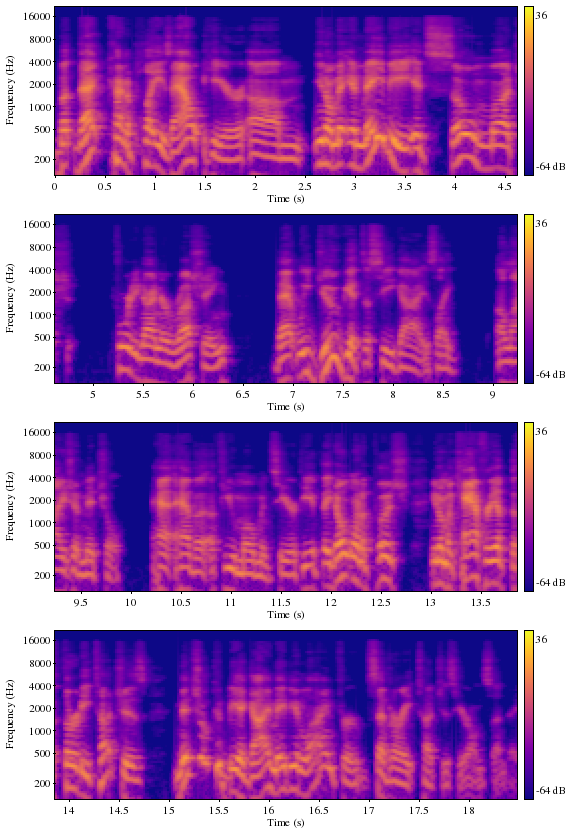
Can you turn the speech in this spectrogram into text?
but that kind of plays out here um you know and maybe it's so much 49er rushing that we do get to see guys like Elijah Mitchell ha- have a, a, few moments here. If, you, if they don't want to push, you know, McCaffrey up to 30 touches, Mitchell could be a guy maybe in line for seven or eight touches here on Sunday.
